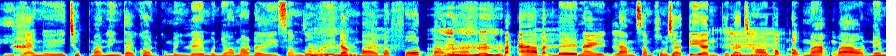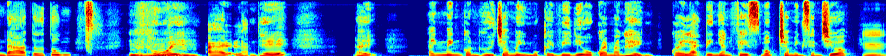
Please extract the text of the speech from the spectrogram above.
thì anh ấy chụp màn hình tài khoản của mình lên một nhóm nào đấy xong rồi đăng bài bóc phốt bảo là bạn A bạn B này làm xong không trả tiền thế là cho Ừ. cộng đồng mạng vào ném đá tứ tung nhưng mà thôi ai lại làm thế đấy anh Minh còn gửi cho mình một cái video quay màn hình quay lại tin nhắn Facebook cho mình xem trước. Ừ.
